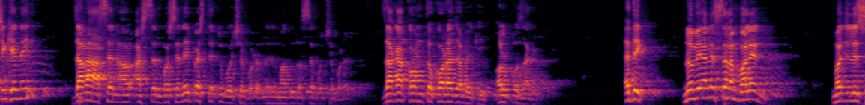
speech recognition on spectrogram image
শিখে নেই। যারা আসেন আসছেন, বসেন, এই পাশে একটু বসে পড়েন মাদুর আছে, বসে পড়েন। জায়গা কম তো করা যাবে কি? অল্প জায়গা। এদিক, নবী আলাইসাল্লাম বলেন, মজলিস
